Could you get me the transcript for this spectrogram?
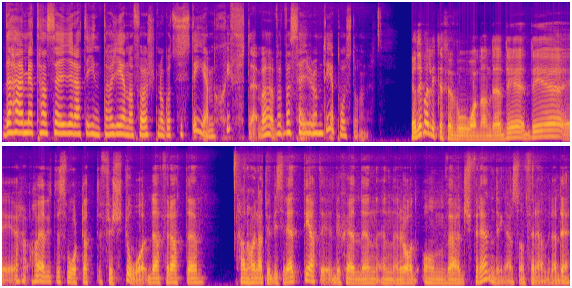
Det här med att han säger att det inte har genomförts något systemskifte, vad, vad, vad säger du om det påståendet? Ja, det var lite förvånande. Det, det har jag lite svårt att förstå därför att eh, han har naturligtvis rätt i att det, det skedde en, en rad omvärldsförändringar som förändrade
